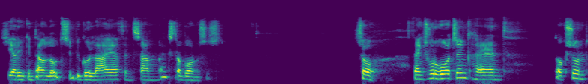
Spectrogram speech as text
Here you can download CB Goliath and some extra bonuses. So thanks for watching and talk soon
